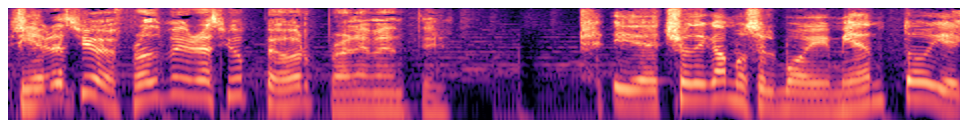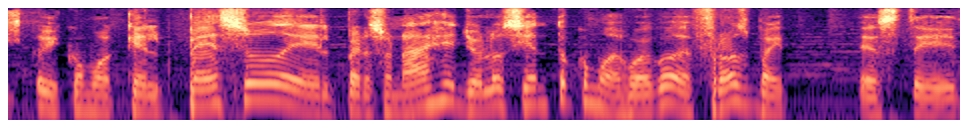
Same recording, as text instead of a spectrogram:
si hubiera sido de Frostbite, hubiera sido peor probablemente. Y de hecho, digamos, el movimiento y, como que el peso del personaje, yo lo siento como de juego de Frostbite. Este,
